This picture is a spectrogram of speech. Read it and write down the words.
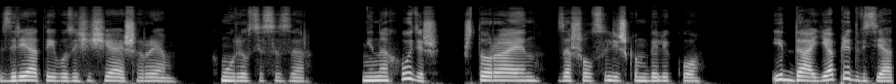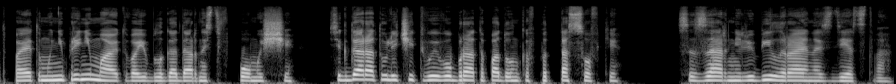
«Зря ты его защищаешь, Рэм», — хмурился Сезар. «Не находишь, что Райан зашел слишком далеко?» «И да, я предвзят, поэтому не принимаю твою благодарность в помощи. Всегда рад уличить твоего брата-подонка в подтасовке. Цезар не любил Райана с детства.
